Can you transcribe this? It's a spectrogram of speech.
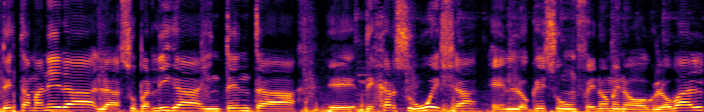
De esta manera, la Superliga intenta eh, dejar su huella en lo que es un fenómeno global,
